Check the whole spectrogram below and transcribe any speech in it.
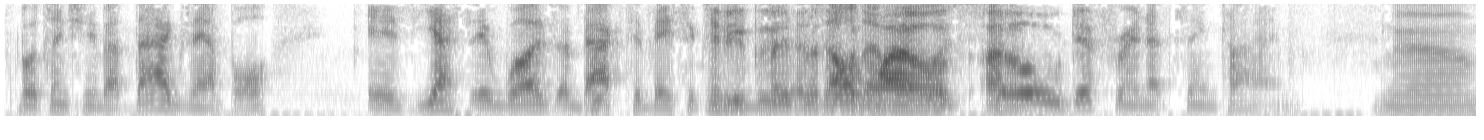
But what's interesting about that example is yes, it was a back to basics reboot of Breath of Zelda, but it was so different at the same time. yeah.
